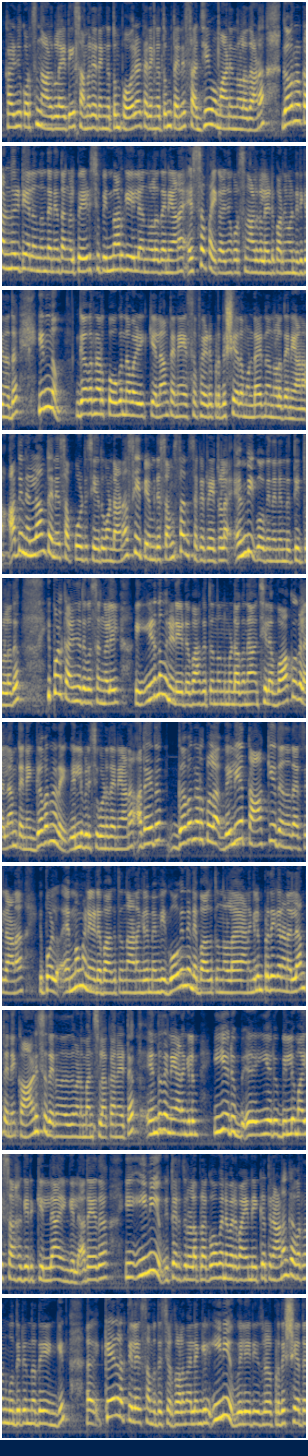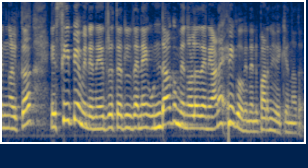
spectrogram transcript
കഴിഞ്ഞ കുറച്ച് നാളുകളായിട്ട് ഈ സമരരംഗത്തും പോരാട്ട രംഗത്തും തന്നെ സജീവമാണെന്നുള്ളതാണ്. ഗവർണർ കണ്ണുരുട്ടിയാലൊന്നും തന്നെ തങ്ങൾ പേടിച്ച് പിന്മാറുകയില്ല എന്നുള്ളത് തന്നെയാണ് എസ് എഫ് ഐ കഴിഞ്ഞ കുറച്ച് നാളുകളായിട്ട് പറഞ്ഞുകൊണ്ടിരിക്കുന്നത്. ഇന്നും ഗവർണർ പോകുന്ന വഴിക്കെല്ലാം തന്നെ എസ് എഫ് ഐയുടെ പ്രതിഷേധം ഉണ്ടായിരുന്നു എന്നുള്ളത് തന്നെയാണ്. അതിനെല്ലാം തന്നെ സപ്പോർട്ട് ചെയ്തുകൊണ്ടാണ് സി പി എമ്മിന്റെ സംസ്ഥാന സെക്രട്ടറിയായിട്ടുള്ള എം വി ഗോവിന്ദൻ എന്നെത്തിയിട്ടുള്ളത് ഇപ്പോൾ കഴിഞ്ഞ ദിവസങ്ങളിൽ ഇടതുമുന്നണിയുടെ ഭാഗത്തു നിന്നുമുണ്ടാകുന്ന ചില വാക്കുകളെല്ലാം തന്നെ ഗവർണറെ വെല്ലുവിളിച്ചുകൊണ്ട് തന്നെയാണ്. അതായത് ഗവർണർക്കുള്ള വലിയ താക്കീത് എന്ന തരത്തിലാണ് ഇപ്പോൾ എം എം മണിയുടെ ഭാഗത്തു നിന്നാണെങ്കിലും എം വി ഗോവിന്ദന്റെ ഭാഗത്തു നിന്നുള്ളതാണെങ്കിലും പ്രതികരണം എല്ലാം തന്നെ കാണിച്ചു തരുന്നത് വേണം മനസ്സിലാക്കാനായിട്ട്. എന്ത് തന്നെയാണെങ്കിലും ഈ ഒരു ഈ ഒരു ബില്ലുമായി സഹകരിക്കില്ല എങ്കിൽ അതായത് ഈ- ഇനിയും ഇത്തരത്തിലുള്ള പ്രകോപനപരമായ നീക്കത്തിനാണ് ഗവർണർ മുതിരുന്നത് എങ്കിൽ കേരളത്തിലെ സംബന്ധിച്ചിടത്തോളം അല്ലെങ്കിൽ ഇനിയും വലിയ രീതിയിലുള്ള പ്രതിഷേധങ്ങൾക്ക് സി പി എമ്മിന്റെ നേതൃത്വത്തിൽ തന്നെ ഉണ്ടാകും എന്നുള്ളത് തന്നെയാണ് എ ഗോവിന്ദൻ പറഞ്ഞു വെക്കുന്നത്.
